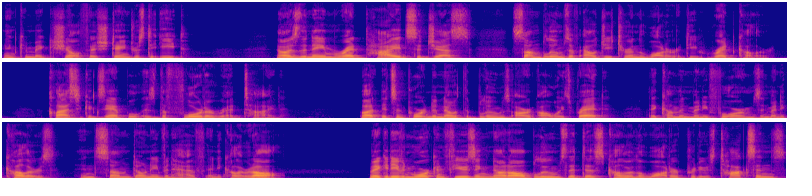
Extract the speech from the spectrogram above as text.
and can make shellfish dangerous to eat. Now, as the name red tide suggests, some blooms of algae turn the water a deep red color. Classic example is the Florida red tide. But it's important to note that blooms aren't always red. They come in many forms and many colors, and some don't even have any color at all. To make it even more confusing, not all blooms that discolor the water produce toxins,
